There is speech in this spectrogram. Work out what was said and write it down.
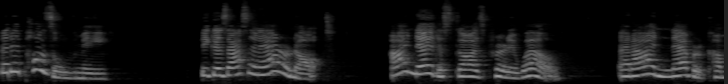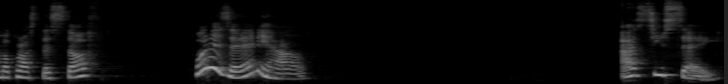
But it puzzled me, because as an aeronaut, I know the skies pretty well, and I never come across this stuff. What is it, anyhow? As you say,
